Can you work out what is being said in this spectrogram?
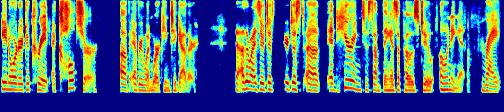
in order to create a culture of everyone working together. Otherwise, they're just they're just uh, adhering to something as opposed to owning it. Right.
